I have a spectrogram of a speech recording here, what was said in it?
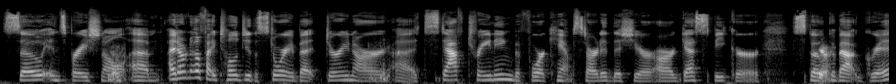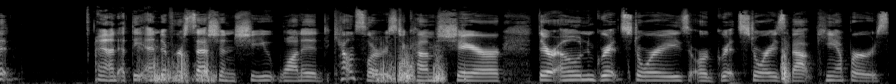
So inspirational. Um, I don't know if I told you the story, but during our uh, staff training before camp started this year, our guest speaker spoke Yeah. about grit. And at the end of her session, she wanted counselors to come share their own grit stories or grit stories about campers.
